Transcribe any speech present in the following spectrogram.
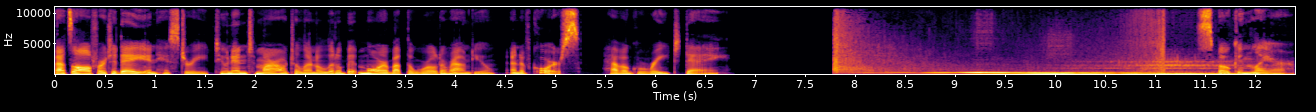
That's all for today in history. Tune in tomorrow to learn a little bit more about the world around you. And of course, have a great day. Spoken Layer.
